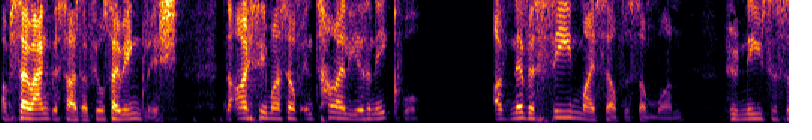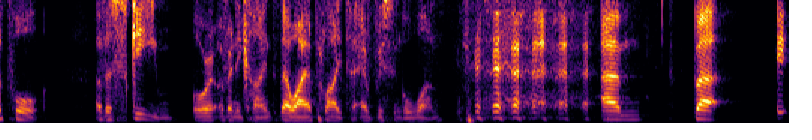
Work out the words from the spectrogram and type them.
I'm so anglicised, I feel so English, that I see myself entirely as an equal. I've never seen myself as someone who needs the support of a scheme or of any kind, though I apply to every single one. um, but it,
